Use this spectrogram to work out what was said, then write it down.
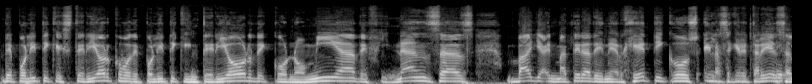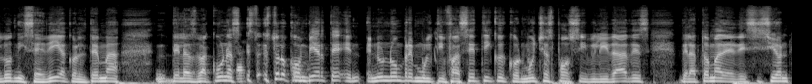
de política exterior como de política interior, de economía, de finanzas, vaya en materia de energéticos, en la Secretaría de Salud ni se diga con el tema de las vacunas. Esto, lo convierte en, un hombre multifacético y con muchas posibilidades de la toma de decisión.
